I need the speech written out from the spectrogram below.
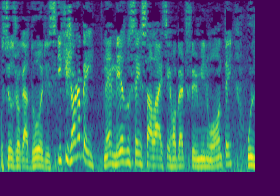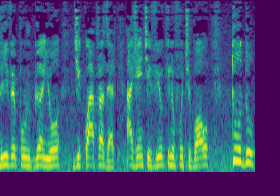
os seus jogadores e que joga bem, né? Mesmo sem Salah e sem Roberto Firmino ontem, o Liverpool ganhou de 4 a 0. A gente viu que no futebol tudo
